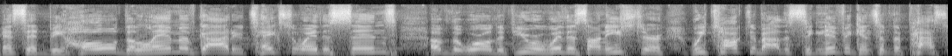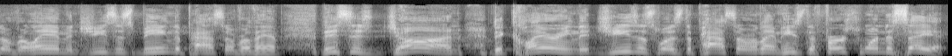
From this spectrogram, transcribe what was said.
and said, Behold, the Lamb of God who takes away the sins of the world. If you were with us on Easter, we talked about the significance of the Passover lamb and Jesus being the Passover lamb. This is John declaring that Jesus was the Passover lamb. He's the first one to say it.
